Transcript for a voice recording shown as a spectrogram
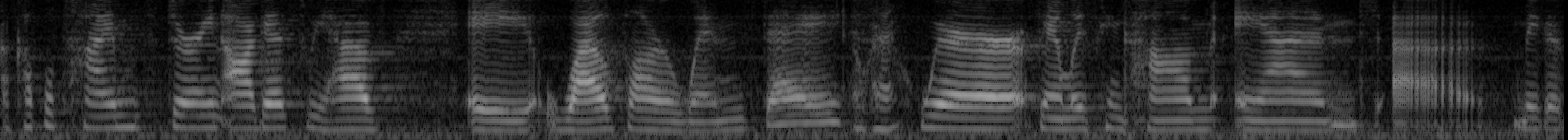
a couple times during August, we have a Wildflower Wednesday Okay. where families can come and uh, make a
